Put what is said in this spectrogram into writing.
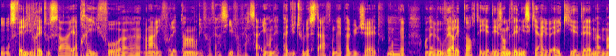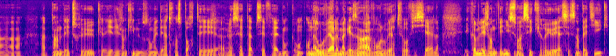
on se fait livrer tout ça et après il faut euh, voilà il faut les peindre, il faut faire ci, il faut faire ça et on n'avait pas du tout le staff, on n'avait pas le budget et tout. Donc Mhm. euh, on avait ouvert les portes et il y a des gens de Venise qui arrivaient et qui aidaient même à, à peindre les trucs. Il y a des gens qui nous ont aidés à transporter. euh, le setup s'est fait. Donc on, on a ouvert le magasin avant l'ouverture officielle et comme les gens de Venise sont assez curieux et assez sympathiques,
